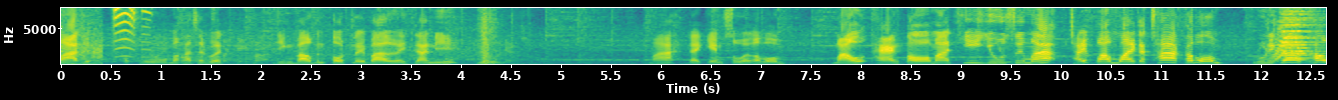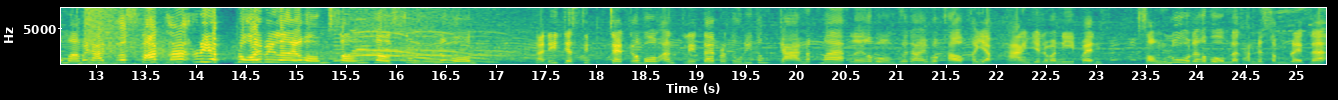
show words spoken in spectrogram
มาที่โอ้โหมาคาเซนเวิร์ดยิงเบาเหมือนตดเลยบ้าเอ้ยจานนี้ มาได้เกมสวยครับผม เมาส์แทงต่อมาที่ยูซึมะ ใช้ความไวกระชากครับผมรูดิเกอร์เข้ามาไม่ทันก็ซัดและเรียบร้อยไปเลยครับผม2ต่อ0ครับผมนาที77ครับผมอังกฤษได้ประตูที่ต้องการมากๆเลยครับผมเพื่อทำให้พวกเขาขยับห่างเยอรมนีเป็น 2 ลูกนะครับผมและทำได้สำเร็จนะ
